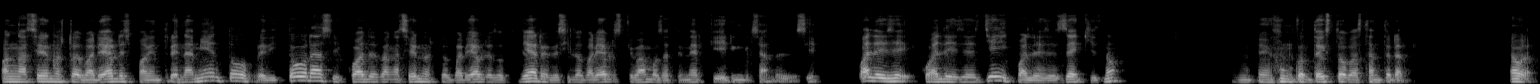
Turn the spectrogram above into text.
van a ser nuestras variables para entrenamiento o predictoras y cuáles van a ser nuestras variables auxiliares, es decir, las variables que vamos a tener que ir ingresando, es decir, cuál es, cuál es Y y cuál es X, ¿no? en un contexto bastante rápido. Ahora,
